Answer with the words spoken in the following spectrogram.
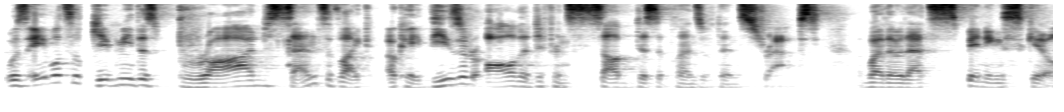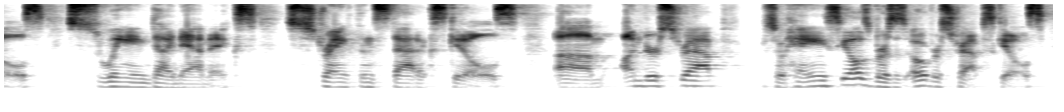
was able to give me this broad sense of like, okay, these are all the different sub disciplines within straps, whether that's spinning skills, swinging dynamics, strength and static skills, um, understrap, so hanging skills versus overstrap skills.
